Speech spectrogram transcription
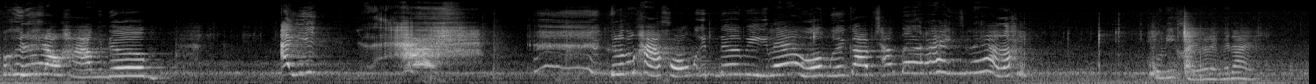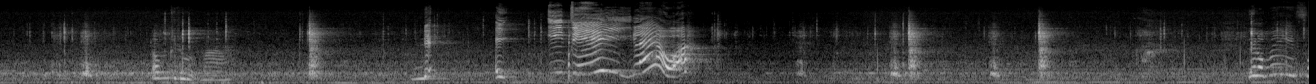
ก็คือให้เราหาเหมือนเดิมไอ้คือเราต้องหา ของเหมือนเดิมอีกแล้วเหรอเหมือนกับชัตเตอร์ใช่ไหมเหรอตรงนี้ไขอะไรไม่ได้ ต้องกระโดดมาเด็กไอ้อีเจอีกแล้วอะคือเราไม่มีไฟ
